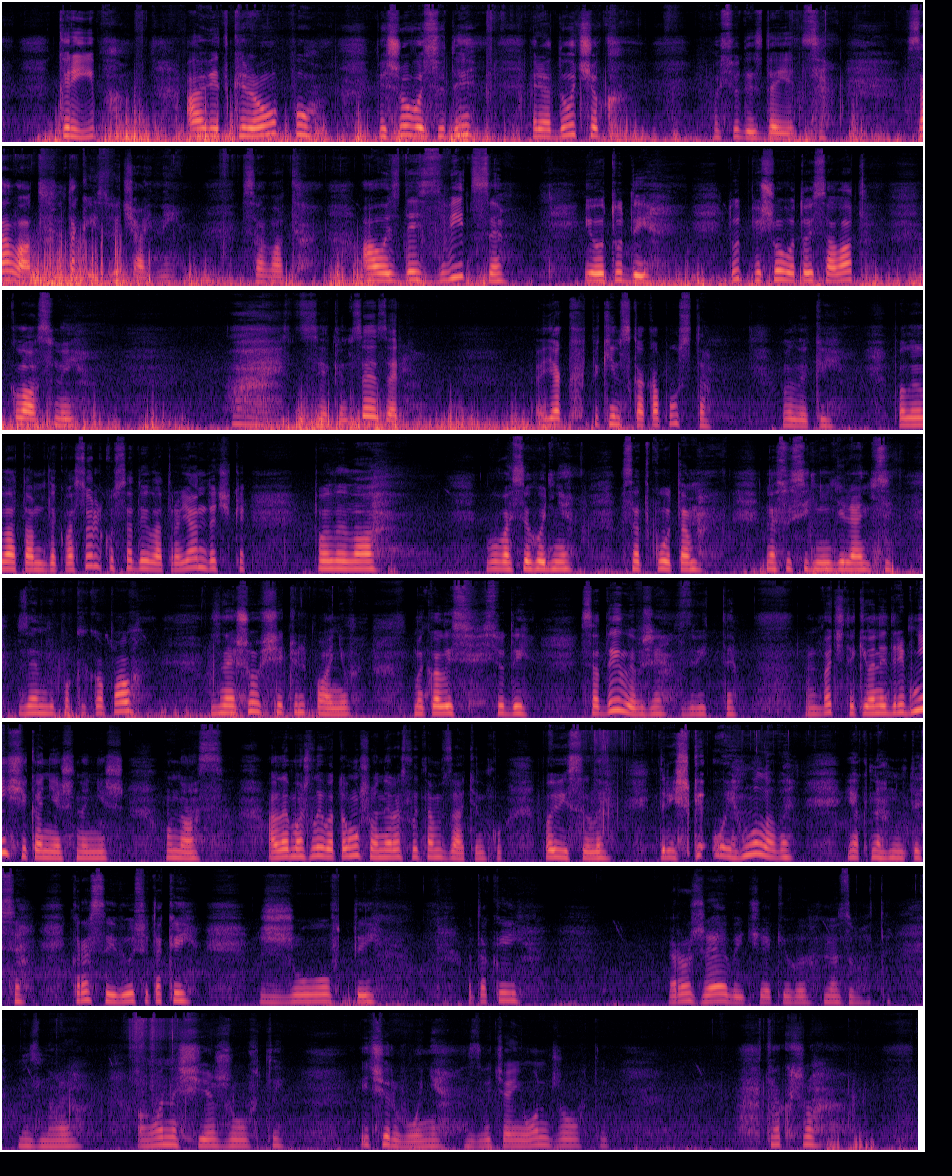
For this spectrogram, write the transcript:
кріп, а від кропу пішов ось сюди рядочок, ось сюди здається. Салат, такий звичайний салат. А ось десь звідси і отуди. Тут пішов отой салат класний. Ой, це Цезарь. Як пекінська капуста великий. Полила там, де квасольку садила, трояндочки полила. Вова сьогодні в садку там на сусідній ділянці землю поки копав, знайшов ще тюльпанів. Ми колись сюди садили вже звідти. Бачите, які вони дрібніші, звісно, ніж у нас. Але можливо тому, що вони росли там в затінку. Повісили трішки. Ой, голови, як нагнутися. Красиві. Ось отакий жовтий. Отакий рожевий, чи як його назвати. Не знаю. А вон ще жовтий. І червоні. Звичайно, он жовтий. Так що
